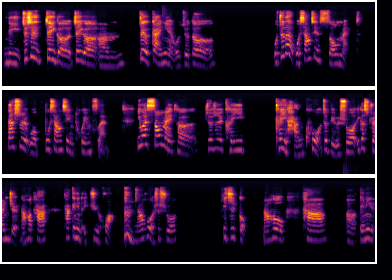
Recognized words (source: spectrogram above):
你就是这个这个嗯这个概念，我觉得我觉得我相信 soulmate，但是我不相信 twin flame。因为 soulmate 就是可以可以涵括，就比如说一个 stranger，然后他他给你的一句话，然后或者是说一只狗，然后他呃给你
